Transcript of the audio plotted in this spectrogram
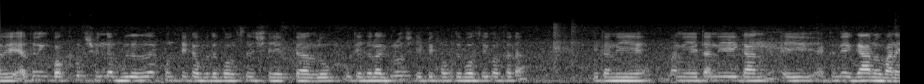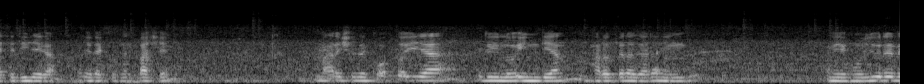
এই এতনিক বক্তব্য শুনে বোঝা যায় কোন প্রেক্ষাপটে বলছে সে একটা লোক উঠে লাগল সেই প্রেক্ষাপটে বলছে কথাটা। এটা নিয়ে মানে এটা নিয়ে গান, এই একটা নিয়ে গানও বানাইছে ডিজে গান এটা একটুখানি পাশে। যে কত ইয়া রিলো ইন্ডিয়ান ভারতেরা যারা হিন্দু। মানে হুজুরের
